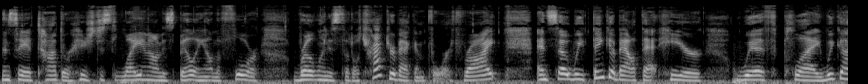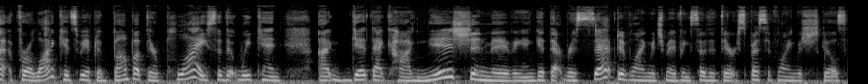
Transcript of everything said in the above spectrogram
than say a toddler who's just laying on his belly on the floor rolling his little tractor back and forth, right? And so we think about that here with play. We got for a lot of kids we have to bump up their play so that we can uh, get that cognition moving and get that receptive language moving so that their expressive language skills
